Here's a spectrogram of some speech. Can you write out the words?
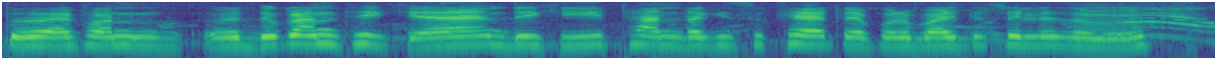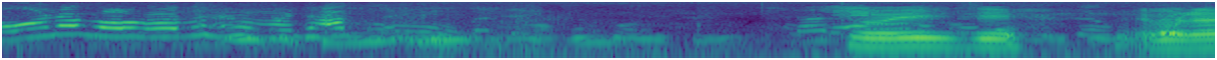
তো এখন দোকান থেকে দেখি ঠান্ডা কিছু খেয়ে তারপরে বাড়িতে চলে যাব। তো এই যে আমরা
